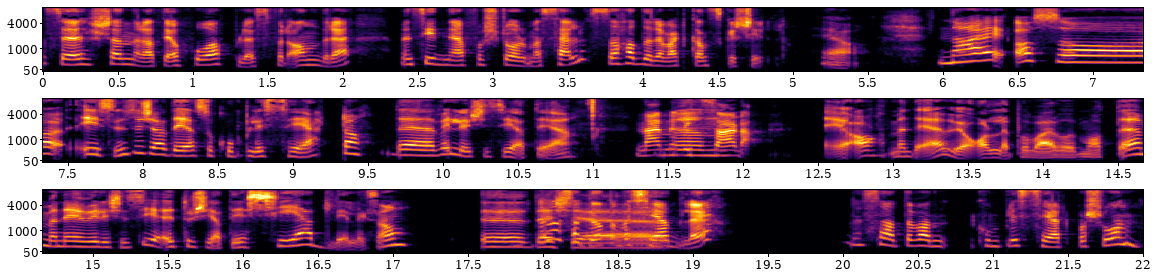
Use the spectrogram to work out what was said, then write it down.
så jeg skjønner at jeg er håpløs for andre, men siden jeg forstår meg selv, så hadde det vært ganske chill. Ja. Nei, altså Jeg syns ikke at det er så komplisert, da. Det vil jeg ikke si at det er. Nei, men, litt sær, da. Ja, men det er vi jo alle på hver vår måte. Men jeg vil ikke si Jeg tror ikke at det er kjedelig, liksom. Eh, Det er Jeg sa ikke at det var kjedelig. Jeg sa at det var en komplisert person.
